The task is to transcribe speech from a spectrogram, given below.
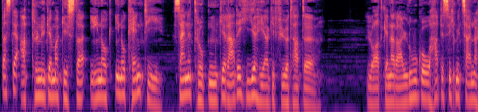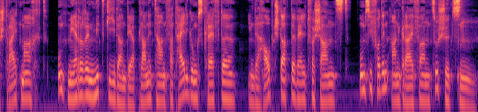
dass der abtrünnige Magister Enoch Innocenti seine Truppen gerade hierher geführt hatte. Lord General Lugo hatte sich mit seiner Streitmacht und mehreren Mitgliedern der planetaren Verteidigungskräfte in der Hauptstadt der Welt verschanzt, um sie vor den Angreifern zu schützen.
